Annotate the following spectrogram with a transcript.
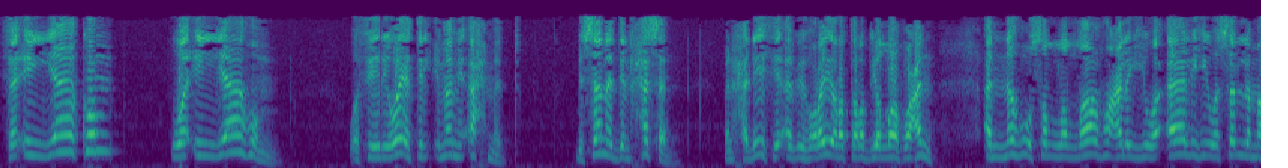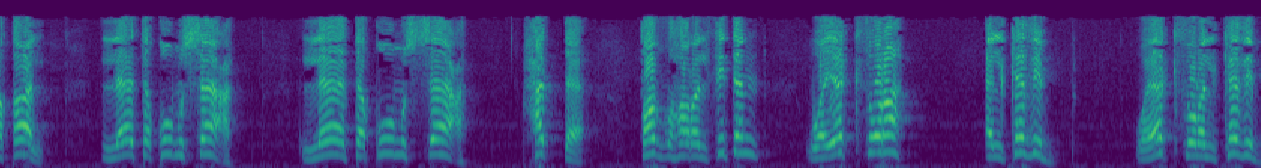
فإياكم وإياهم. وفي رواية الإمام أحمد بسند حسن من حديث أبي هريرة رضي الله عنه أنه صلى الله عليه وآله وسلم قال لا تقوم الساعة لا تقوم الساعة حتى تظهر الفتن ويكثر الكذب ويكثر الكذب.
